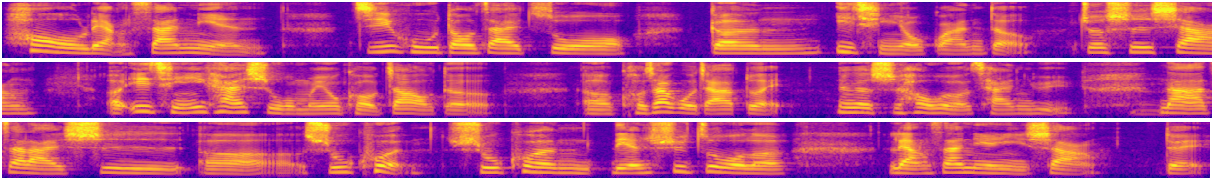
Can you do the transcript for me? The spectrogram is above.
后两三年，几乎都在做跟疫情有关的，就是像。呃，疫情一开始我们有口罩的，呃，口罩国家队，那个时候我有参与。嗯、那再来是呃，纾困，纾困连续做了两三年以上，对。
